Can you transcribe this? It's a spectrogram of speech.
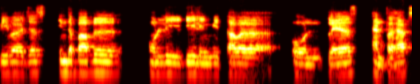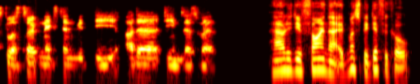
We were just in the bubble, only dealing with our own players and perhaps to a certain extent with the other teams as well. How did you find that? It must be difficult.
